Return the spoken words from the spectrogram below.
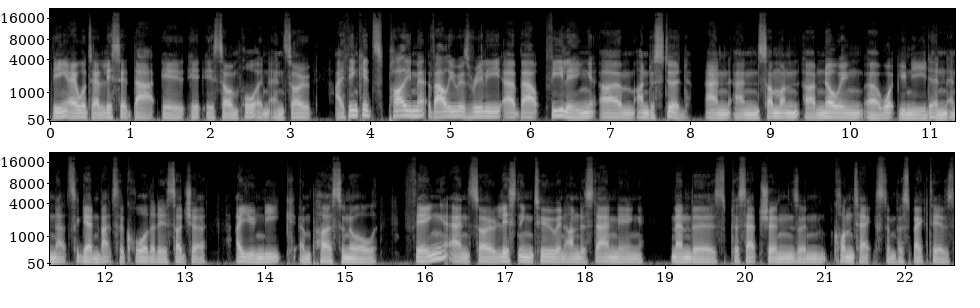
being able to elicit that is, is so important. And so I think it's partly value is really about feeling um, understood and and someone uh, knowing uh, what you need. And, and that's again back to the core that is such a, a unique and personal thing. And so listening to and understanding members' perceptions and context and perspectives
